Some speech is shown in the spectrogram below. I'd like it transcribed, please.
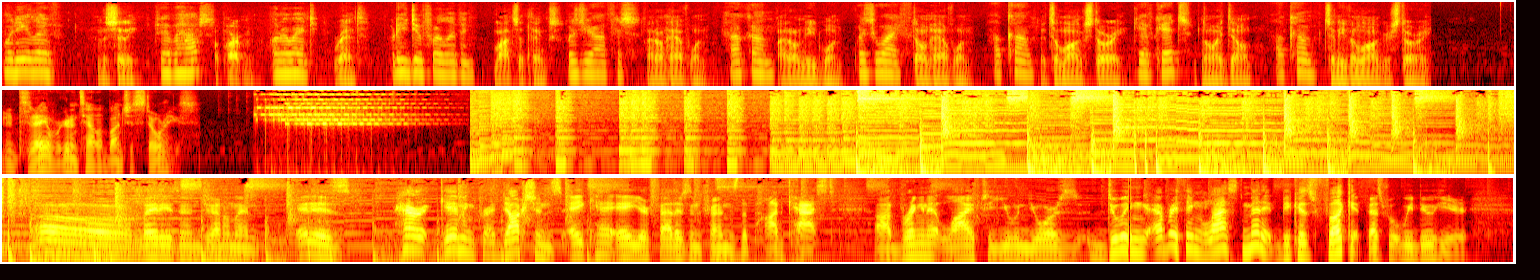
Where do you live? In the city. Do you have a house? Apartment. On a rent? Rent. What do you do for a living? Lots of things. Where's your office? I don't have one. How come? I don't need one. Where's your wife? Don't have one. How come? It's a long story. Do you have kids? No, I don't. How come? It's an even longer story. And today we're going to tell a bunch of stories. Gentlemen, it is Parrot Gaming Productions, aka Your Feathers and Friends, the podcast. Uh, bringing it live to you and yours, doing everything last minute because fuck it, that's what we do here.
